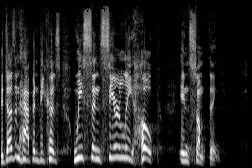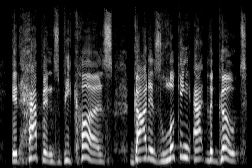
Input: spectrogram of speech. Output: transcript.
It doesn't happen because we sincerely hope in something. It happens because God is looking at the goat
